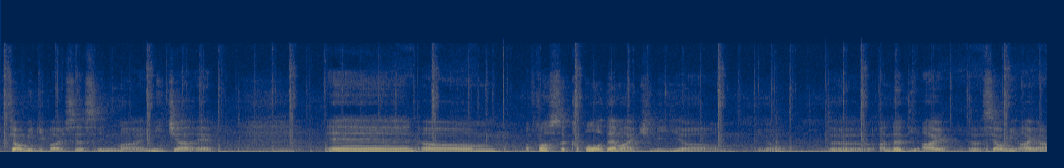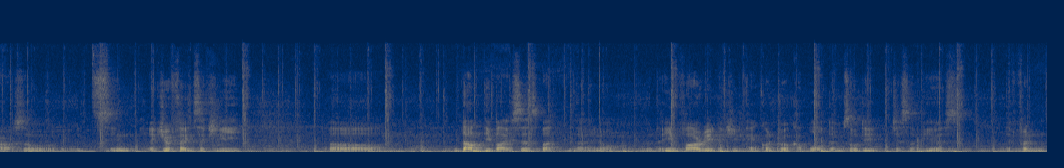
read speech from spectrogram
Xiaomi devices in my Mijia app, and um, of course a couple of them are actually um, you know the under the i the Xiaomi IR, so it's in actual fact it's actually uh, dumb devices, but uh, you know the infrared actually can control a couple of them, so they just appears different.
